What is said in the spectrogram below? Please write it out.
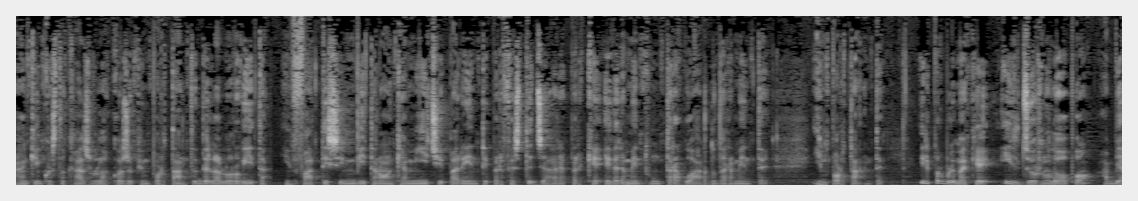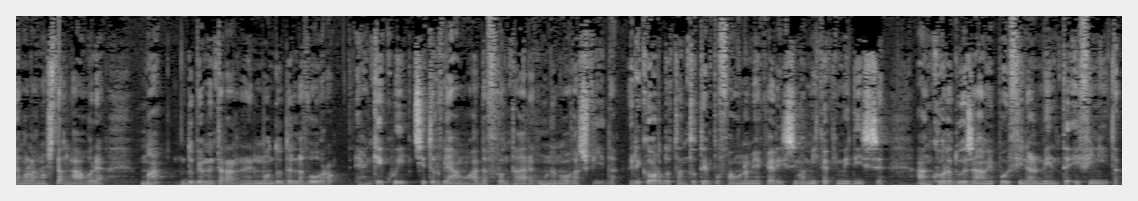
anche in questo caso la cosa più importante della loro vita. Infatti si invitano anche amici, parenti per festeggiare perché è veramente un traguardo veramente importante. Il problema è che il giorno dopo abbiamo la nostra laurea, ma dobbiamo entrare nel mondo del lavoro e anche qui ci troviamo ad affrontare una nuova sfida. Ricordo tanto tempo fa una mia carissima amica che mi disse ancora due esami poi finalmente è finita,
